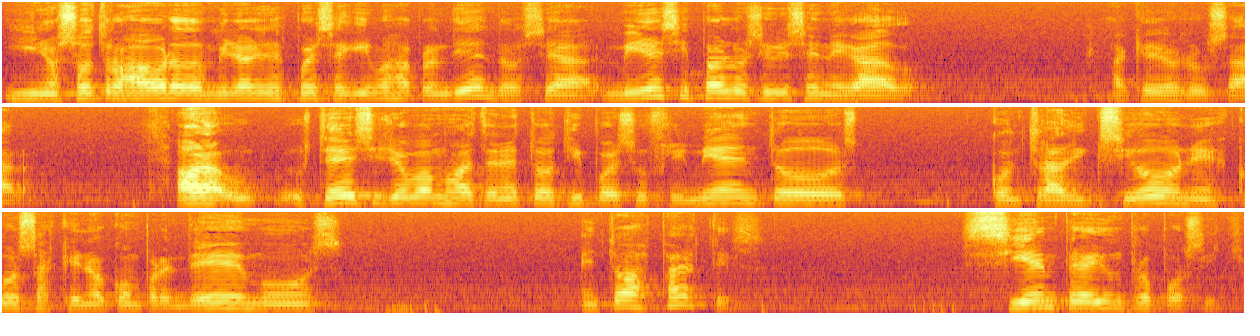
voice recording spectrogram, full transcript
Y nosotros ahora, dos mil años después, seguimos aprendiendo. O sea, miren si Pablo se hubiese negado a que Dios lo usara. Ahora, ustedes y yo vamos a tener todo tipo de sufrimientos, contradicciones, cosas que no comprendemos, en todas partes. Siempre hay un propósito,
